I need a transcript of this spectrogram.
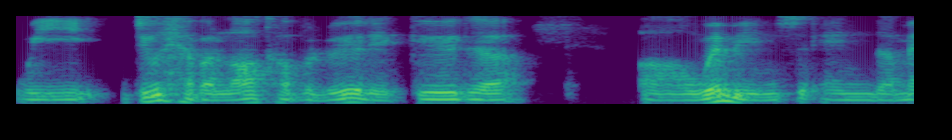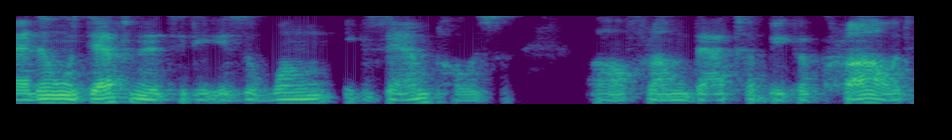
we do have a lot of really good uh, uh, women's, and uh, Madame definitely is one example uh, from that bigger crowd.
